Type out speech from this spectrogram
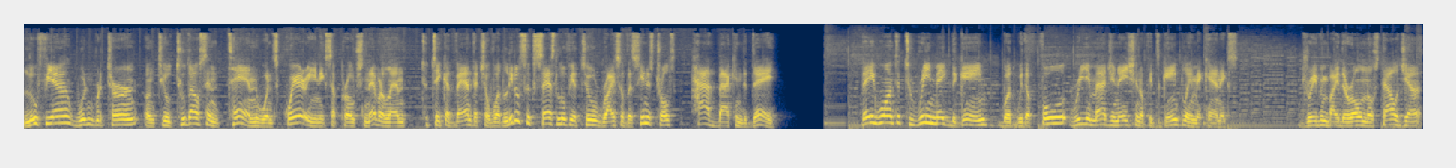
Lufia wouldn't return until 2010 when Square Enix approached Neverland to take advantage of what little success Lufia 2 Rise of the Sinistrals had back in the day. They wanted to remake the game, but with a full reimagination of its gameplay mechanics. Driven by their own nostalgia,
